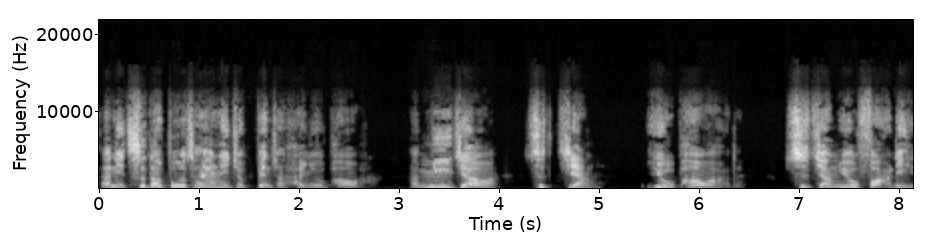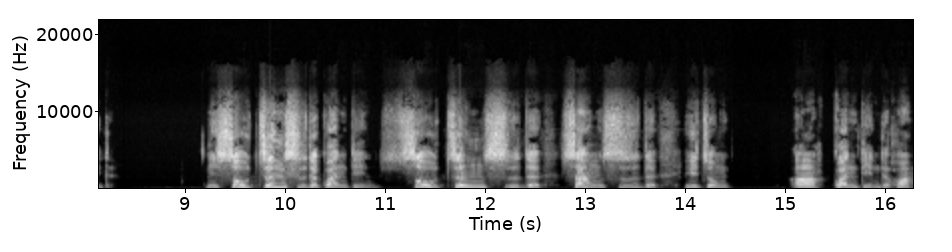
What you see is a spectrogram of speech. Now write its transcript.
啊你吃到菠菜啊，你就变成很有 power 啊。密教啊是讲有 power 的，是讲有法力的。你受真实的灌顶，受真实的上师的一种。啊，灌顶的话，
